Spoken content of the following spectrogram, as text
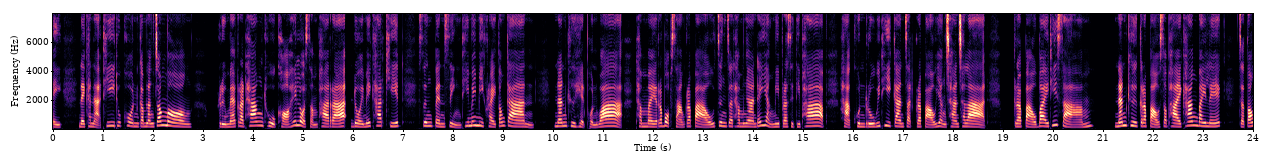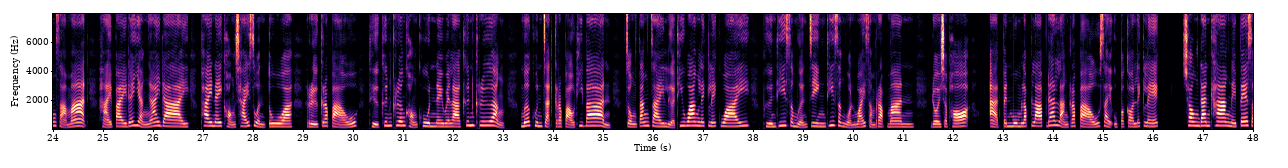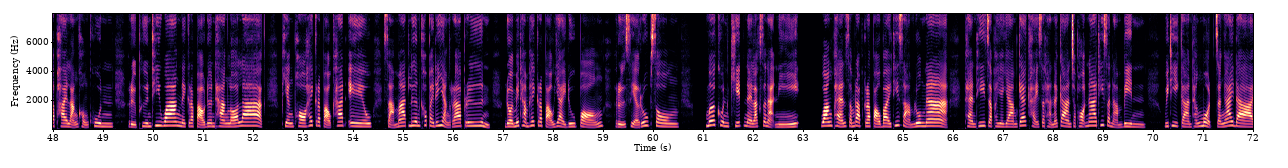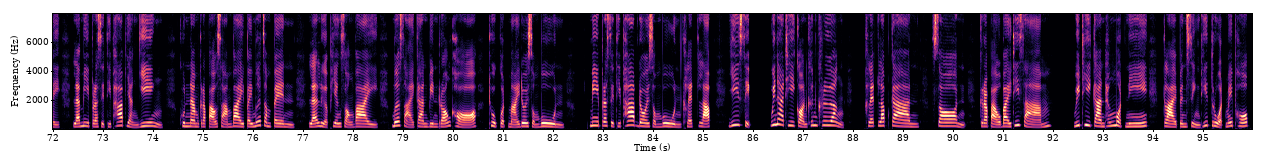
ในขณะที่ทุกคนกำลังจ้องมอง หรือแม้กระทั่งถูกขอให้โหลดสัมภาระโดยไม่คาดคิด ซึ่งเป็นสิ่งที่ไม่มีใครต้องการ นั่นคือเหตุผลว่าทำไมระบบ 3 กระเป๋าจึงจะทำงานได้อย่างมีประสิทธิภาพ หากคุณรู้วิธีการจัดกระเป๋าอย่างชาญฉลาด กระเป๋าใบที่ 3 นั่นคือกระเป๋าสะพายข้างใบเล็ก จะต้องสามารถหายไปได้อย่างง่ายดาย ภายในของใช้ส่วนตัว หรือกระเป๋า ถือขึ้นเครื่องของคุณในเวลาขึ้นเครื่อง เมื่อคุณจัดกระเป๋าที่บ้าน จงตั้งใจเหลือที่ว่างเล็กๆไว้ พื้นที่เสมือนจริงที่สงวนไว้สำหรับมัน โดยเฉพาะอาจเป็นมุมลับๆ ด้านหลังกระเป๋าใส่อุปกรณ์เล็กๆ ช่องด้านข้างในเป้สะพายหลังของคุณ หรือพื้นที่ว่างในกระเป๋าเดินทางล้อลาก เพียงพอให้กระเป๋าคาดเอว สามารถเลื่อนเข้าไปได้อย่างราบรื่น โดยไม่ทำให้กระเป๋าใหญ่ดูป๋อง หรือเสียรูปทรง เมื่อคุณคิดในลักษณะนี้ วางแผนสำหรับกระเป๋าใบที่ 3 ล่วงหน้า แทนที่จะพยายามแก้ไขสถานการณ์เฉพาะหน้าที่สนามบิน วิธีการทั้งหมดจะง่ายดาย และมีประสิทธิภาพอย่างยิ่ง คุณนำกระเป๋า 3 ใบไปเมื่อจำเป็น และเหลือเพียง 2 ใบ เมื่อสายการบินร้องขอ ถูกกฎหมายโดยสมบูรณ์ มีประสิทธิภาพโดยสมบูรณ์ เคล็ดลับ 20 วินาทีก่อนขึ้นเครื่อง เคล็ดลับการ ซ่อน กระเป๋าใบที่ 3 วิธีการทั้งหมดนี้กลายเป็นสิ่งที่ตรวจไม่พบ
